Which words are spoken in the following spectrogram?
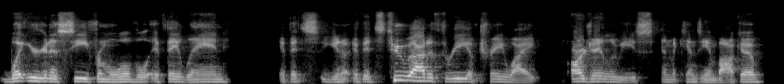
what you're going to see from Louisville if they land, if it's you know if it's two out of three of Tre White RJ Luis and Mackenzie Mgbako,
